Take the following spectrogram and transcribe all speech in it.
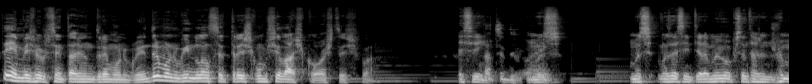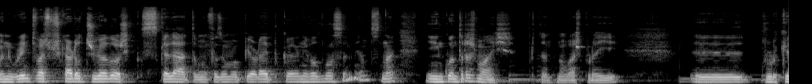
Tem a mesma porcentagem do Draymond Green. Draymond Green lança 3 com mochila às costas. Pá. É assim, Está tudo bem. mas, mas, mas é assim, ter a mesma porcentagem do Draymond Green, tu vais buscar outros jogadores que se calhar estão a fazer uma pior época a nível de lançamento, não é? E encontras mais. Portanto, não vais por aí. eh, Porque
